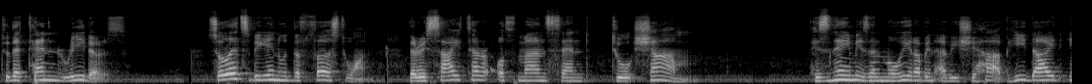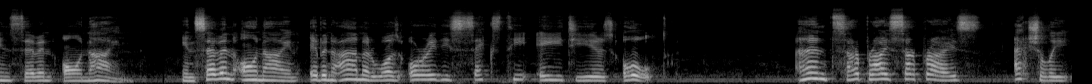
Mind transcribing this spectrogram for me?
to the 10 readers. So let's begin with the first one, the reciter Uthman sent to Sham. His name is Al-Mughira bin Abi Shihab. He died in 709. In 709, Ibn Amr was already 68 years old. And surprise, surprise, actually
